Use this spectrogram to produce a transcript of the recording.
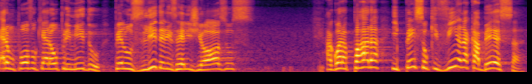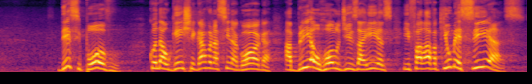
era um povo que era oprimido pelos líderes religiosos. Agora para e pensa o que vinha na cabeça desse povo quando alguém chegava na sinagoga, abria o rolo de Isaías e falava que o Messias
